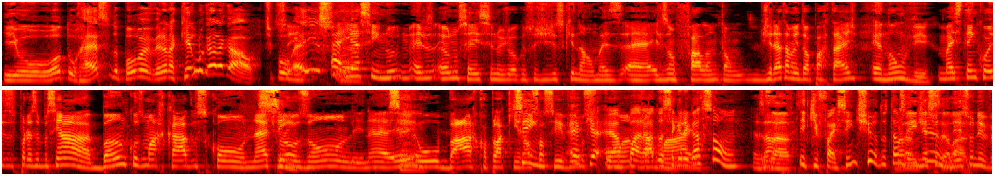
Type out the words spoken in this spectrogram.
e o outro, o resto do povo vai viver naquele lugar legal. Tipo, Sim. é isso. É, né? e assim, no- eles- eu não sei se no jogo o Sushi diz que não, mas é, eles não falam, então, diretamente do apartheid. Eu não vi. Mas tem coisas, por exemplo, assim, ah, bancos marcados com naturals only, né? Sim. E- o barco, a plaquinha, nós só é servimos que é a parada da segregação. Exato. E que faz sentido também. Faz nesse, sentido, nesse claro. universo,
